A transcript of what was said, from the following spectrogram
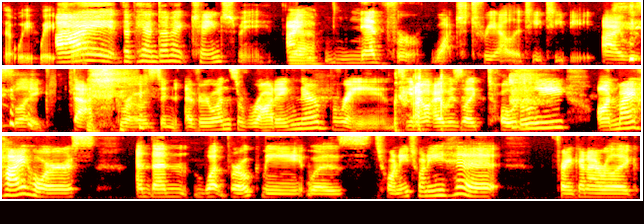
that we wait for. I the pandemic changed me. Yeah. I never watched reality TV. I was like, that's gross, and everyone's rotting their brains. You know, I was like totally on my high horse. And then what broke me was 2020 hit. Frank and I were like,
